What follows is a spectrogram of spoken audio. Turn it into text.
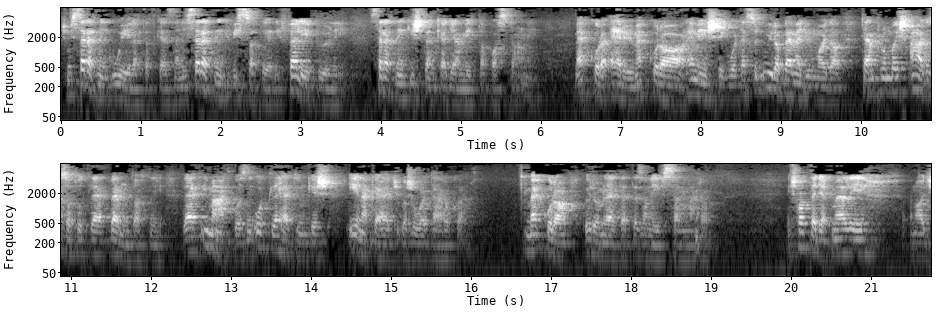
és mi szeretnénk új életet kezdeni, szeretnénk visszatérni, felépülni, szeretnénk Isten kegyelmét tapasztalni. Mekkora erő, mekkora reménység volt ez, hogy újra bemegyünk majd a templomba, és áldozatot lehet bemutatni, lehet imádkozni, ott lehetünk, és énekelhetjük a zsoltárokat. Mekkora öröm lehetett ez a név számára. És hadd tegyek mellé, a nagy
